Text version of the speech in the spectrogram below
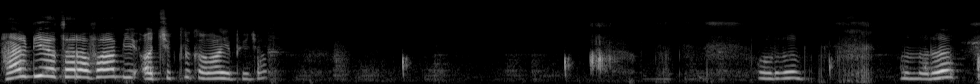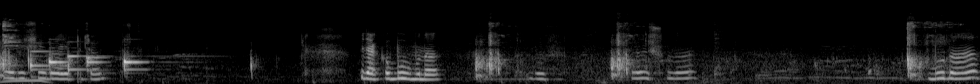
Her bir tarafa bir açıklık alan yapacağım. Orada bunlara şöyle şeyler yapacağım. Bir dakika bu buna. Dur. Şöyle şuna. Buna.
